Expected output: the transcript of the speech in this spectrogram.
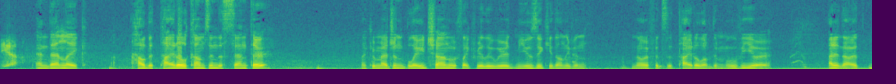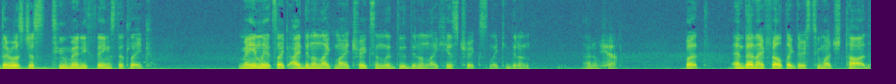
Yeah. And then like how the title comes in the center. Like imagine Blade Chan with like really weird music. You don't even know if it's the title of the movie or I don't know. It, there was just too many things that like mainly it's like I didn't like my tricks and Ledoux didn't like his tricks. Like he didn't I don't Yeah. think. But and then I felt like there's too much Todd.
